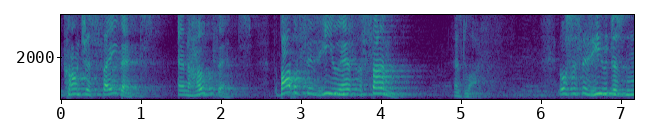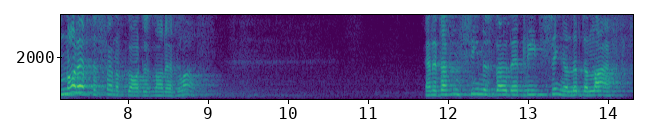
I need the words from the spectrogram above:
can't just say that and hope that. The Bible says, He who has the Son has life. It also says, He who does not have the Son of God does not have life. And it doesn't seem as though that lead singer lived a life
